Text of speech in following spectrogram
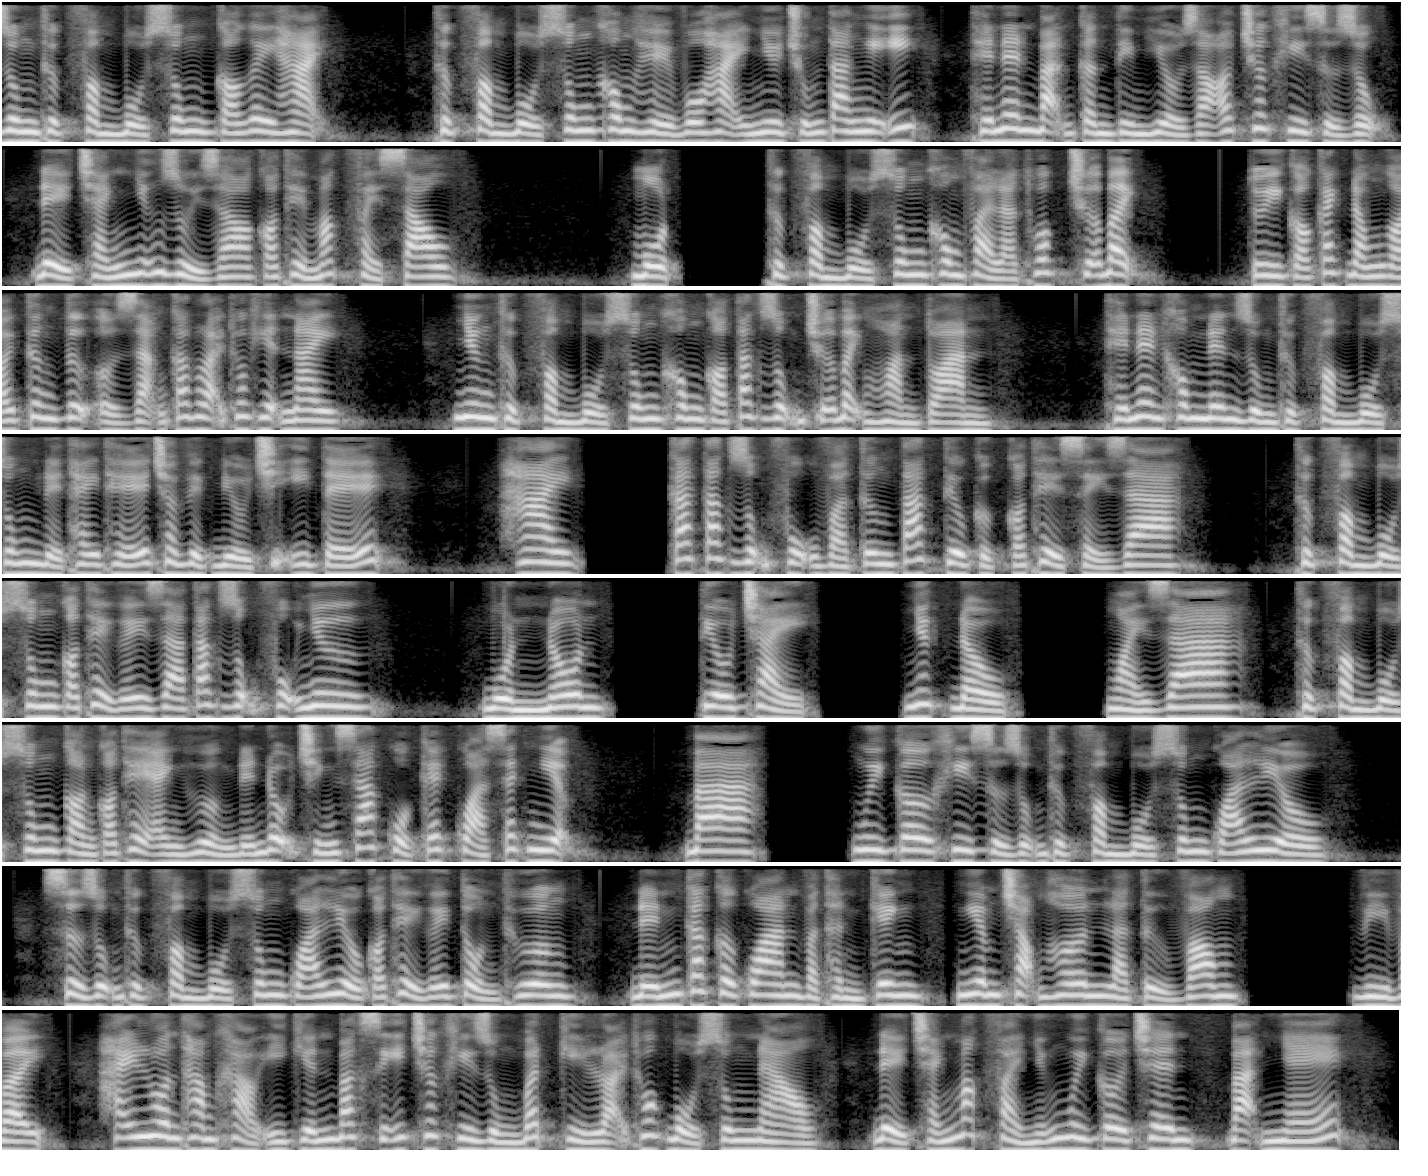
Dùng thực phẩm bổ sung có gây hại. Thực phẩm bổ sung không hề vô hại như chúng ta nghĩ, thế nên bạn cần tìm hiểu rõ trước khi sử dụng, để tránh những rủi ro có thể mắc phải sau. 1. Thực phẩm bổ sung không phải là thuốc chữa bệnh. Tuy có cách đóng gói tương tự ở dạng các loại thuốc hiện nay, nhưng thực phẩm bổ sung không có tác dụng chữa bệnh hoàn toàn. Thế nên không nên dùng thực phẩm bổ sung để thay thế cho việc điều trị y tế. 2. Các tác dụng phụ và tương tác tiêu cực có thể xảy ra. Thực phẩm bổ sung có thể gây ra tác dụng phụ như buồn nôn, tiêu chảy, nhức đầu. Ngoài ra, thực phẩm bổ sung còn có thể ảnh hưởng đến độ chính xác của kết quả xét nghiệm. 3. Nguy cơ khi sử dụng thực phẩm bổ sung quá liều. Sử dụng thực phẩm bổ sung quá liều có thể gây tổn thương đến các cơ quan và thần kinh, nghiêm trọng hơn là tử vong. Vì vậy, hãy luôn tham khảo ý kiến bác sĩ trước khi dùng bất kỳ loại thuốc bổ sung nào, để tránh mắc phải những nguy cơ trên, bạn nhé.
